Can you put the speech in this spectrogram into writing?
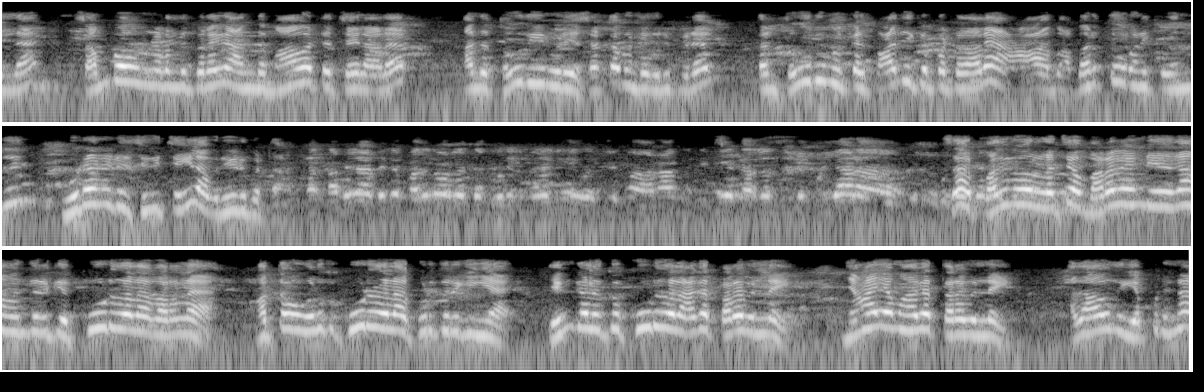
இல்லை. சம்பவம் நடந்த பிறகு அந்த மாவட்ட செயலாளர் அந்த தொகுதியினுடைய சட்டமன்ற உறுப்பினர் தன் தொகுதி மக்கள் பாதிக்கப்பட்டதால மருத்துவமனைக்கு வந்து உடனடி சிகிச்சையில் அவர் ஈடுபட்டார். சார் பதினோரு லட்சம் வர வேண்டியதுதான் வந்திருக்கு. கூடுதலா வரல. மற்றவங்களுக்கு கூடுதலா கொடுத்துருக்கீங்க. எங்களுக்கு கூடுதலாக தரவில்லை. நியாயமாக தரவில்லை. அதாவது எப்படின்னா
